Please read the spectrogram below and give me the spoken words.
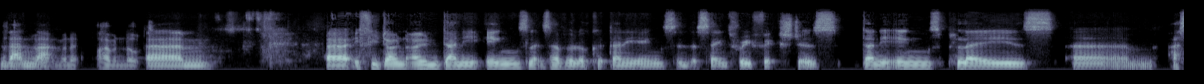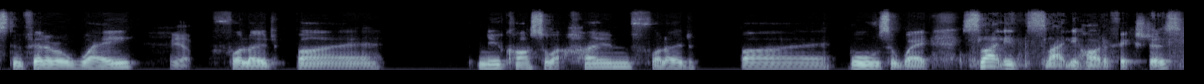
than that? a minute. I haven't looked. Um, uh, if you don't own Danny Ings, let's have a look at Danny Ings in the same three fixtures. Danny Ings plays um, Aston Villa away, yep. followed by Newcastle at home, followed by Wolves away. Slightly, slightly harder fixtures,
